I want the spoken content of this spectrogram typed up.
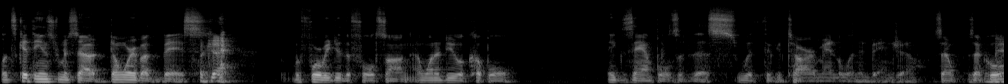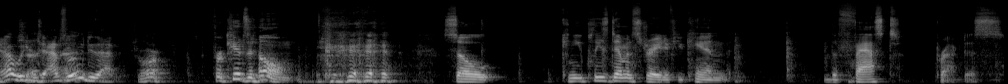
let's get the instruments out. Don't worry about the bass. okay Before we do the full song, I want to do a couple examples of this with the guitar, mandolin, and banjo. Is that is that cool? Yeah, we can t- absolutely do that. Sure. For kids at home. so, can you please demonstrate, if you can, the fast practice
